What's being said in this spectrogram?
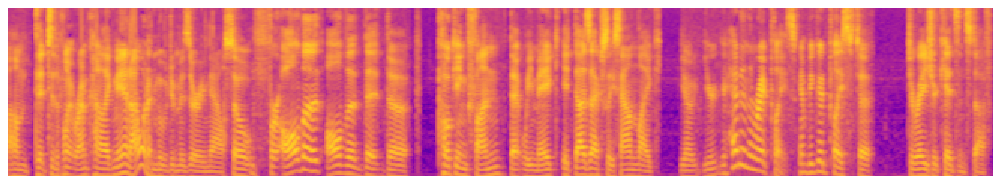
Um, to, to the point where I'm kind of like, man, I want to move to Missouri now. So for all the all the, the the poking fun that we make, it does actually sound like you know you're you're heading in the right place. It's gonna be a good place to to raise your kids and stuff.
